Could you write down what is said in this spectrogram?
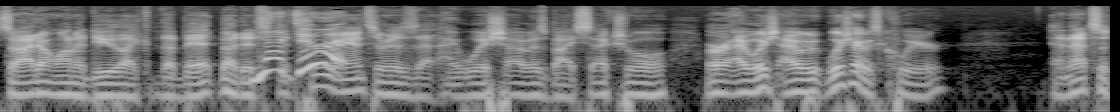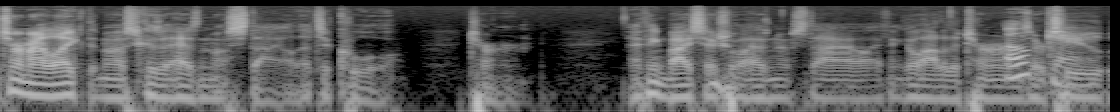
So I don't want to do like the bit, but it's Yeah, the true it. answer is that I wish I was bisexual, or I wish I w- wish I was queer, and that's the term I like the most because it has the most style. That's a cool term. I think bisexual has no style. I think a lot of the terms are too.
